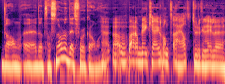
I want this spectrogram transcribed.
dan uh, dat Snowden deed voorkomen. Ja, waarom denk jij, want hij had natuurlijk een hele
